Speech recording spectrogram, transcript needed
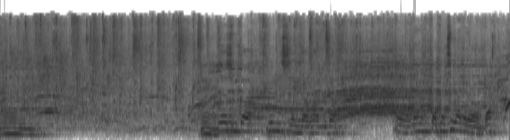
아. 네. 안녕하십니까 손지정이라고 합니다. 네, 안녕하십니까. 배치광이라고 합니다.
